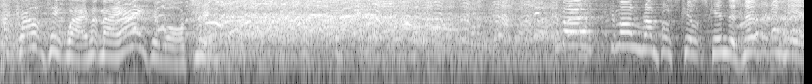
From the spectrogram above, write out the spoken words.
I can't think why, but my eyes are watering. come on, come on, There's nobody here.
